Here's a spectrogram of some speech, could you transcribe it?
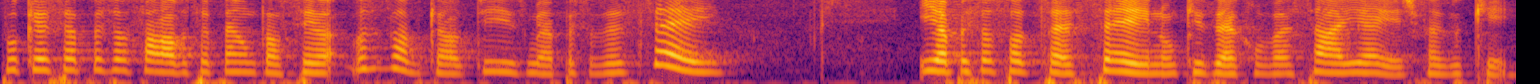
Porque se a pessoa falar, você perguntar se você sabe o que é autismo, e a pessoa dizer sei. E a pessoa só disser sei, não quiser conversar, e aí a gente faz o quê?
